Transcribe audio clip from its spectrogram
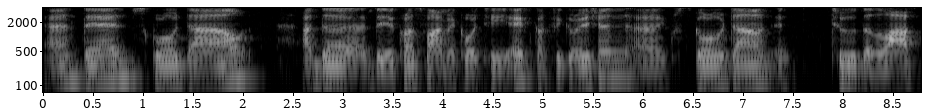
And then scroll down under the crossfire micro tx configuration and scroll down into the last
